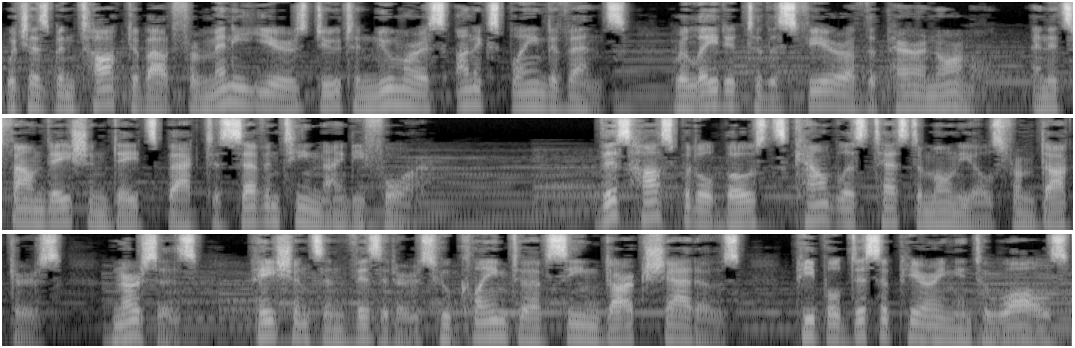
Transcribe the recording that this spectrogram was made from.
which has been talked about for many years due to numerous unexplained events related to the sphere of the paranormal, and its foundation dates back to 1794. This hospital boasts countless testimonials from doctors, nurses, patients and visitors who claim to have seen dark shadows, people disappearing into walls,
